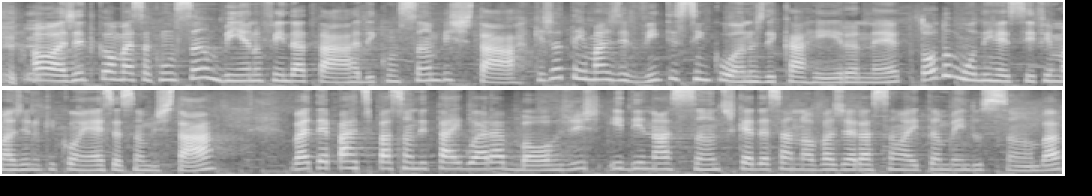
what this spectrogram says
Ó, oh, a gente começa com Sambinha no fim da tarde, com Sambistar, que já tem mais de 25 anos de carreira, né? Todo mundo em Recife imagino que conhece a Sambistar. Vai ter participação de Taiguara Borges e Dina Santos, que é dessa nova geração aí também do samba.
